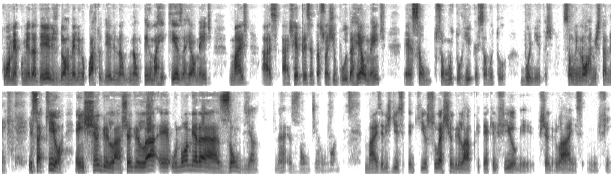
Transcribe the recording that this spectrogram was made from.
comem a comida deles, dormem ali no quarto dele, não, não tem uma riqueza realmente, mas as, as representações de Buda realmente é, são, são muito ricas, são muito bonitas, são enormes também. Isso aqui, ó, é em Shangri-La. Shangri-La, é, o nome era Zongdian, né? É Zongdian o nome. Mas eles dizem que isso é Shangri-La, porque tem aquele filme, Shangri-La, enfim.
